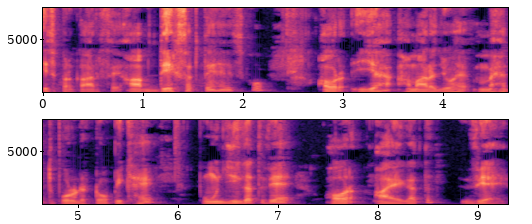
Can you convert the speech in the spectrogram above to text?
इस प्रकार से आप देख सकते हैं इसको। और यह हमारा जो है महत्वपूर्ण टॉपिक है, पूंजीगत व्यय और आयगत व्यय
